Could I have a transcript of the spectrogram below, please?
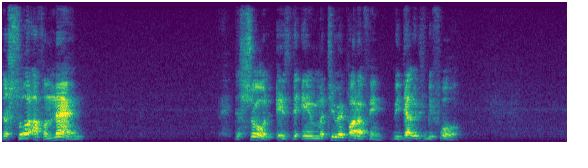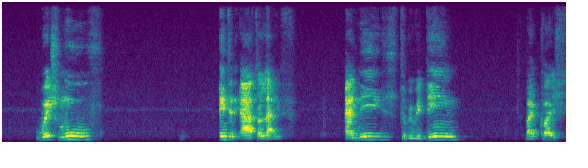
The soul of a man, the soul is the immaterial part of him. We dealt with this before. Which move into the afterlife and needs to be redeemed by Christ's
